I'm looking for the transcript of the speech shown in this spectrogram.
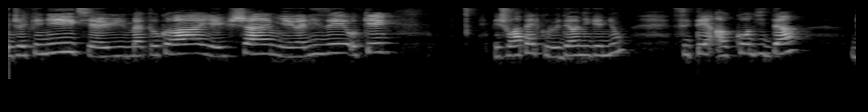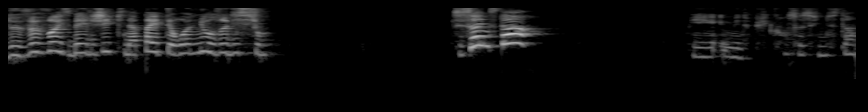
Enjoy Phoenix, il y a eu Matt Pokora, il y a eu Shime, il y a eu Alizé, ok. Mais je vous rappelle que le dernier gagnant, c'était un candidat de The Voice Belgique qui n'a pas été retenu aux auditions. C'est ça une star? Mais, mais depuis quand ça c'est une star?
